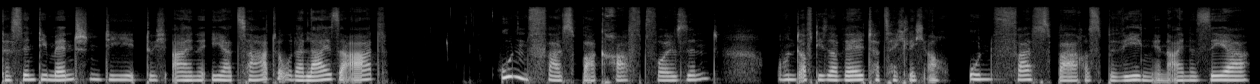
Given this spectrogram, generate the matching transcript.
das sind die Menschen, die durch eine eher zarte oder leise Art unfassbar kraftvoll sind und auf dieser Welt tatsächlich auch Unfassbares bewegen in eine sehr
